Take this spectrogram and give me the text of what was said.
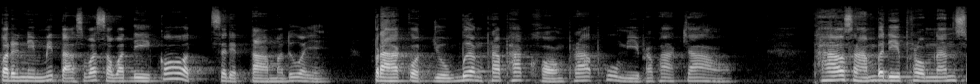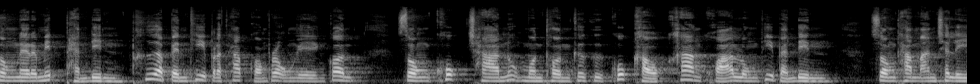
ปรินิมิตตสวัสวัสดีก็เสด็จตามมาด้วย ปรากฏอยู่เบื้องพระพักของพระผู้มีพระภาคเจ้า เท้าสามบดีพรมนั้นทรงเนรมิตแผ่นดินเพื่อเป็นที่ประทับของพระองค์เองก็ทรงคุกชานุมนทนก็คือคุกเข่าข้างขวาลงที่แผ่นดิน ทรงทำอัญชลี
